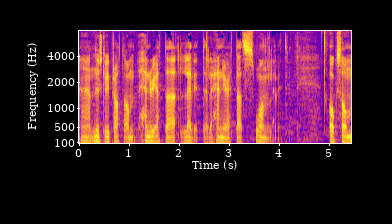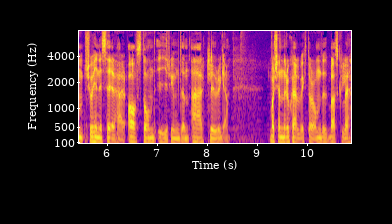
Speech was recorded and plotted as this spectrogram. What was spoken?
Eh, nu ska vi prata om Henrietta Levitt, eller Henrietta Swan Levitt. Och som Shohini säger här, avstånd i rymden är kluriga. Vad känner du själv, Viktor, om du bara skulle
